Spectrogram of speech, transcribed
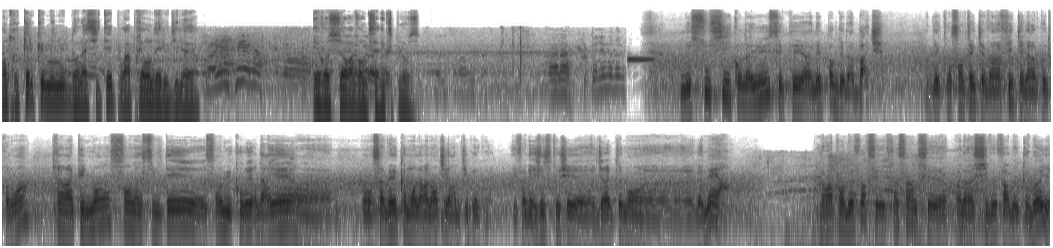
entre quelques minutes dans la cité pour appréhender le dealer et ressort avant que ça n'explose. Le souci qu'on a eu, c'était à l'époque de la batch. Dès qu'on sentait qu'il y avait un flic qui allait un peu trop loin, très rapidement, sans l'insulter, euh, sans lui courir derrière, euh, on savait comment le ralentir un petit peu. Il fallait juste toucher euh, directement le maire. Le rapport de force, c'est très simple. C'est, s'il veut faire de cow-boy,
